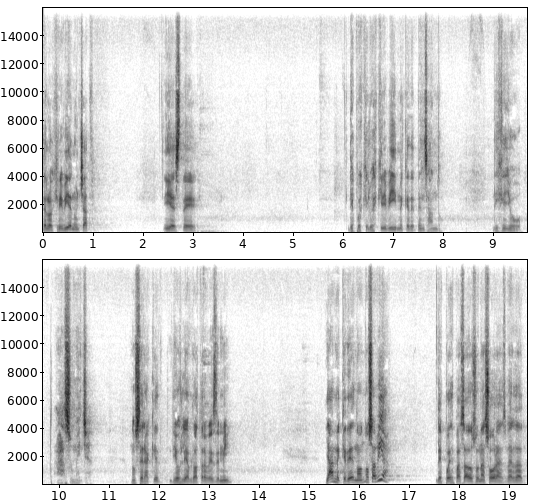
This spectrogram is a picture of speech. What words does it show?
Se lo escribí en un chat. Y este, después que lo escribí me quedé pensando dije yo, ah, su mecha, ¿no será que Dios le habló a través de mí? Ya me quedé, no, no sabía. Después pasados unas horas, ¿verdad?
